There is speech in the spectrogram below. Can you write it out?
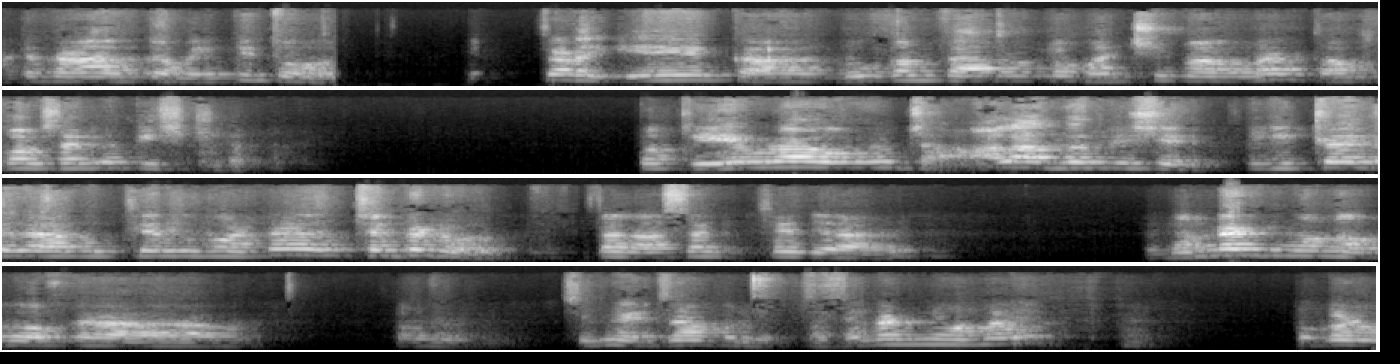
అంటే నా యొక్క వ్యక్తిత్వం. ఎక్కడ ఏ రూపం కారణంలో మంచి ఉన్నా కూడా కంపల్సరీగా తీసుకుంటాను సో కేవలం చాలా అర్థం చేసేది. ఇది ఇట్లయితే కాదు ఇట్లేదు అంటే చెప్పేటోడు. ఇట్లా అసలు ఇట్లే రాదు మొన్నటి మొన్న ఒక చిన్న ఎగ్జాంపుల్ చెప్తాను మొన్నటి మొన్న ఒకడు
